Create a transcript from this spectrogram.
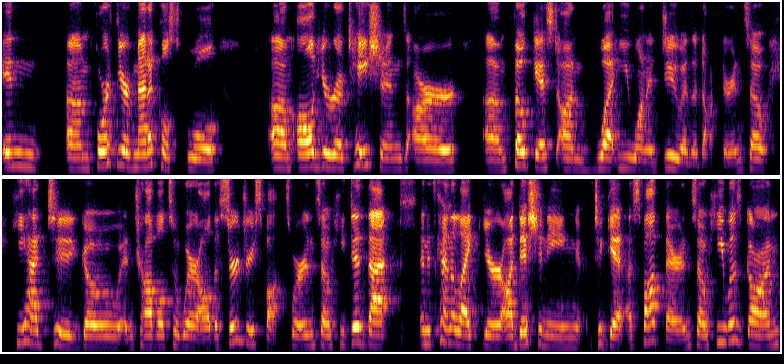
in um, fourth year of medical school, um, all of your rotations are um, focused on what you want to do as a doctor. And so he had to go and travel to where all the surgery spots were. And so he did that. And it's kind of like you're auditioning to get a spot there. And so he was gone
